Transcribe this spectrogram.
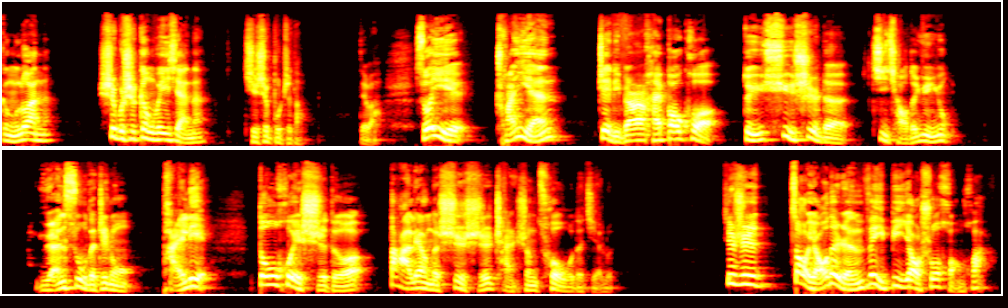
更乱呢？是不是更危险呢？其实不知道，对吧？所以传言这里边还包括对于叙事的技巧的运用、元素的这种排列，都会使得大量的事实产生错误的结论。就是造谣的人未必要说谎话，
